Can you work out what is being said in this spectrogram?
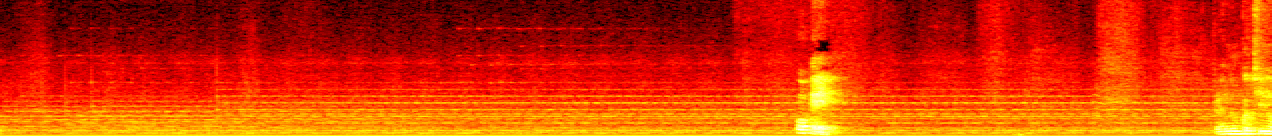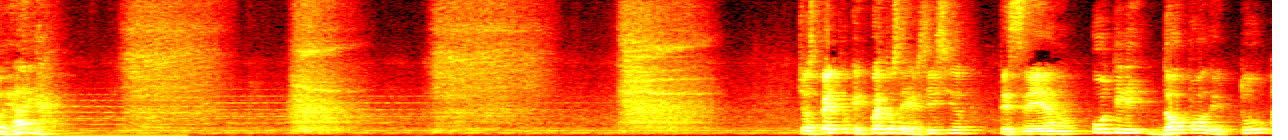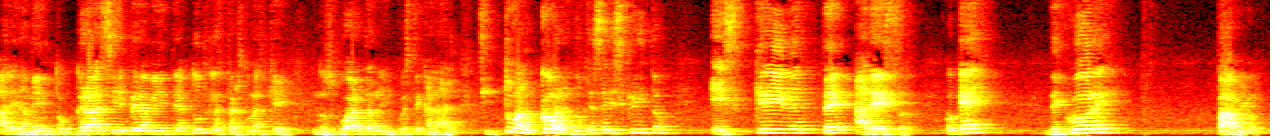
Ok. Prendo un cochino de aria. Io aspetto che questi esercizi ti siano utili dopo del tuo allenamento. Grazie veramente a tutte le persone che nos guardano in questo canale. Se tu ancora non ti sei iscritto, iscrivete adesso, ok? De cuore, Pablo.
